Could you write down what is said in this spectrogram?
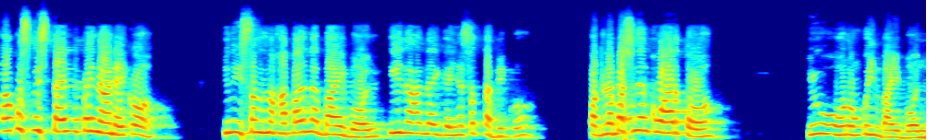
Tapos may style pa yung nanay ko. Yung isang makapal na Bible, ilalagay niya sa tabi ko. Paglabas ng kwarto, iuurong ko yung Bible.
